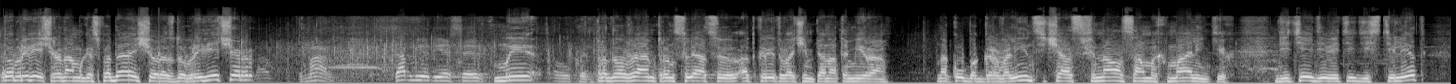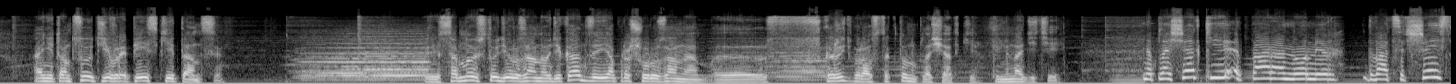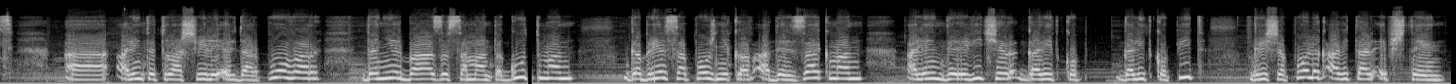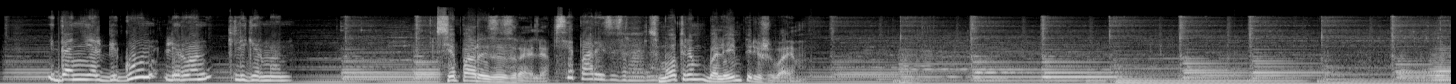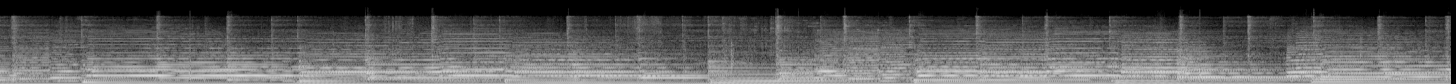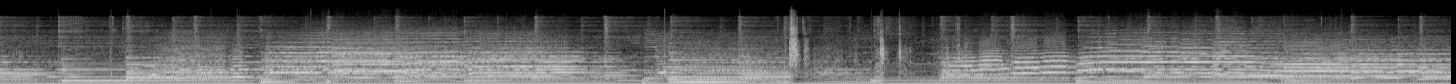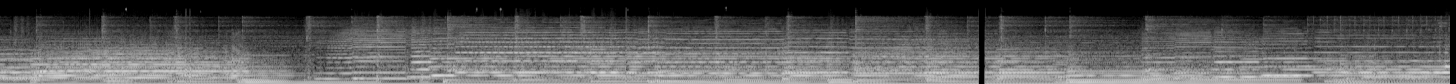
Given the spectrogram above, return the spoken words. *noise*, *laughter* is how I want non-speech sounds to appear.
Добрый вечер, дамы и господа. Еще раз добрый вечер. Мы продолжаем трансляцию открытого чемпионата мира на Кубок Гарвалин. Сейчас финал самых маленьких детей 9-10 лет. Они танцуют европейские танцы. И со мной в студии Рузана Удикадзе. Я прошу, Рузана, э, скажите, пожалуйста, кто на площадке? Имена детей. На площадке пара номер 26 а, Алинта Труашвили Эльдар Повар, Даниэль Баазо Саманта Гутман, Габриэль Сапожников Адель Зайкман, Ален Деревичер Галит, Коп, Галит Копит, Гриша Поляк Авиталь Эпштейн и Даниэль Бегун Лерон Клигерман. Все пары из Израиля. Все пары из Израиля. Смотрим, болеем, переживаем.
